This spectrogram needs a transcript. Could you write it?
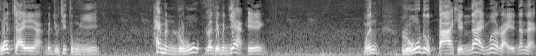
หัวใจอะมันอยู่ที่ตรงนี้ ให้มันรู้แล้วเดี๋ยวมันแยกเอง เหมือนรู้ดุดตาเห็นได้เมื่อไหร่นั่นแหละ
